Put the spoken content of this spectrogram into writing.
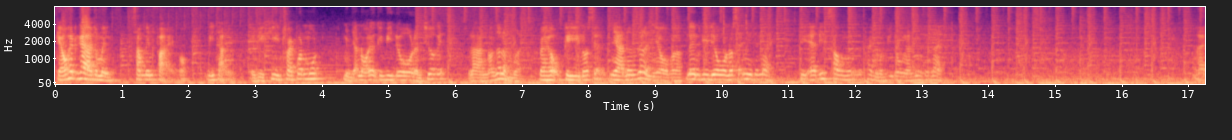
kéo hết ga cho mình sang bên phải hoặc đi thẳng. Bởi vì khi tripod mode, mình đã nói ở cái video lần trước ấy, là nó rất là mượt. Về hậu kỳ nó sẽ nhàn hơn rất là nhiều và lên video nó sẽ như thế này. Khi edit xong nó sẽ thành một video ngắn như thế này. Đây.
